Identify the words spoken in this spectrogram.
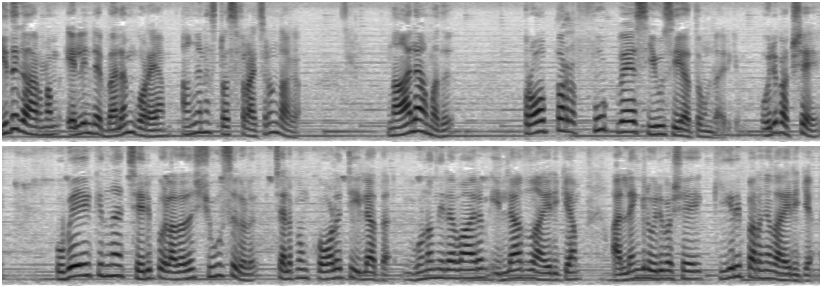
ഇത് കാരണം എല്ലിന്റെ ബലം കുറയാം അങ്ങനെ സ്ട്രെസ് ഫ്രാക്ചർ ഉണ്ടാകാം. നാലാമത് പ്രോപ്പർ ഫുഡ് വെയർസ് യൂസ് ചെയ്യാത്തതുകൊണ്ടായിരിക്കും. ഒരു പക്ഷേ ഉപയോഗിക്കുന്ന ചെരുപ്പുകൾ അതായത് ഷൂസുകൾ ചിലപ്പം ക്വാളിറ്റി ഇല്ലാത്ത ഗുണനിലവാരം ഇല്ലാത്തതായിരിക്കാം അല്ലെങ്കിൽ ഒരുപക്ഷെ കീറിപ്പറഞ്ഞതായിരിക്കാം.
